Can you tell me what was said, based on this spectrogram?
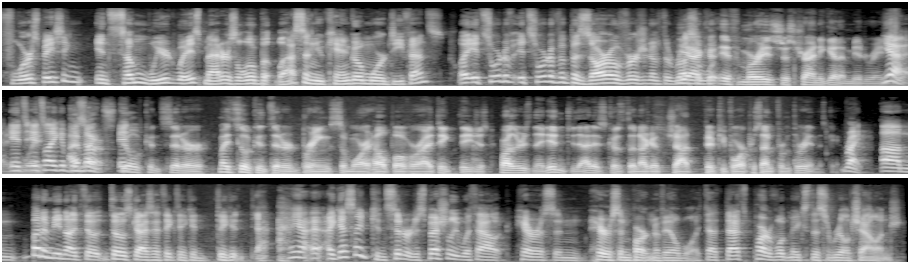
floor spacing in some weird ways matters a little bit less, and you can go more defense. Like it's sort of it's sort of a bizarro version of the Russell. Yeah, if Murray's just trying to get a mid range. Yeah, it's- it's like a bizarro. I might still it- consider might still consider bringing some more help over. I think they just part of the reason they didn't do that is because the Nuggets shot fifty four percent from three in this game. Right. Um. But I mean, like th- those guys, I think they could. They could. I, I, I guess I'd consider it, especially without Harrison Harrison Barton available. Like that. That's part of what makes this a real challenge.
